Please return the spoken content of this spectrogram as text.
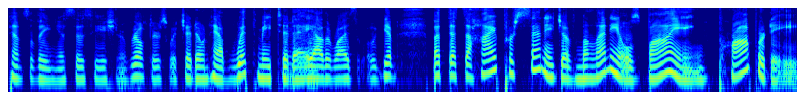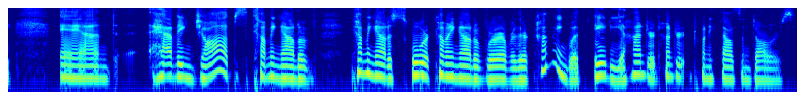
Pennsylvania Association of Realtors, which I don't have with me today, otherwise it would give. But that's a high percentage of millennials buying property and having jobs coming out of coming out of school or coming out of wherever they're coming with 80 100 120000 dollars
